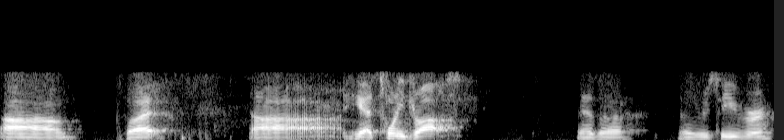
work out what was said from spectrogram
Um, but uh, he had 20 drops as a as a receiver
